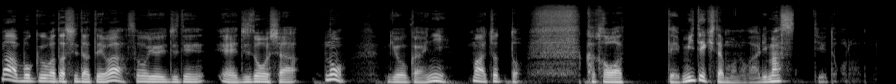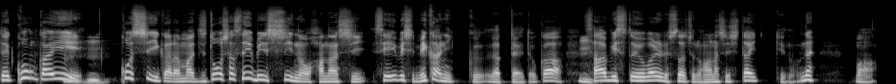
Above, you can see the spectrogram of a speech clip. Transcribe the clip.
まあ、僕、私立ては、そういう自転、えー自動車の業界に、まあ、ちょっと、関わって見てきたものがありますっていうところ。で、今回、うんうんコッシーからまあ自動車整備士の話、整備士メカニックだったりとか、うんサービスと呼ばれる人たちの話したいっていうのをね、まあ、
